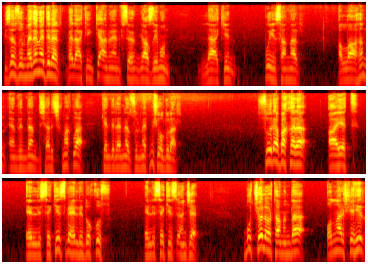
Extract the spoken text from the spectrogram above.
Bize zulmedemediler. Velakin kânu enfisehum yazlimun. Lakin bu insanlar Allah'ın emrinden dışarı çıkmakla kendilerine zulmetmiş oldular. Sure Bakara ayet 58 ve 59 58 önce bu çöl ortamında onlar şehir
